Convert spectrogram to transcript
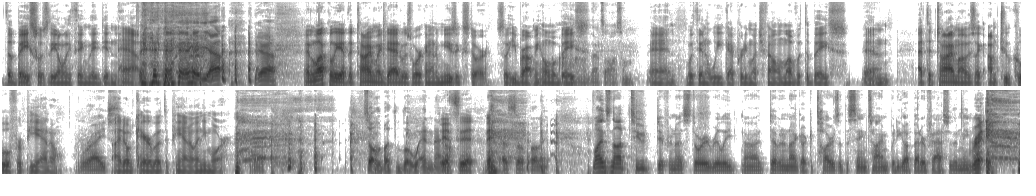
the bass was the only thing they didn't have. yeah. Yeah. and luckily, at the time, my dad was working at a music store. So he brought me home a oh, bass. Oh, that's awesome. and within a week I pretty much fell in love with the bass. And at the time I was like, I'm too cool for piano. Right. I don't care about the piano anymore. it's all about the low end now. It's it. That's so funny. Mine's not too different a story, really. Uh, Devin and I got guitars at the same time, but he got better faster than me. right.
